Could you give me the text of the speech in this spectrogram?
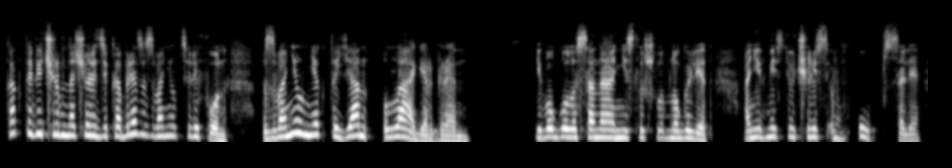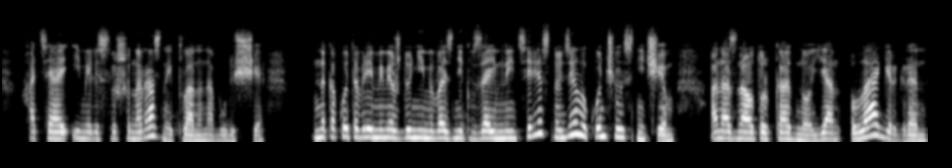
Как-то вечером в начале декабря зазвонил телефон. Звонил некто Ян Лагергрен. Его голос она не слышала много лет. Они вместе учились в Упсале, хотя имели совершенно разные планы на будущее. На какое-то время между ними возник взаимный интерес, но дело кончилось ничем. Она знала только одно — Ян Лагергрен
